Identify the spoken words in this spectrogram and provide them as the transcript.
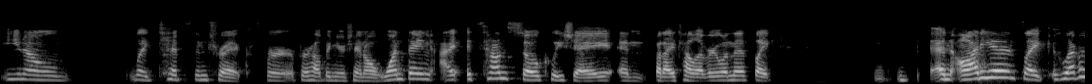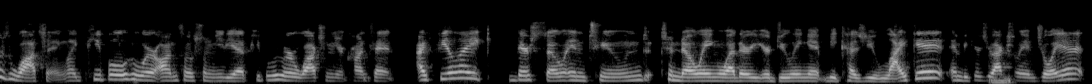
you know like tips and tricks for for helping your channel one thing i it sounds so cliche and but i tell everyone this like an audience like whoever's watching like people who are on social media people who are watching your content i feel like they're so in tuned to knowing whether you're doing it because you like it and because you mm-hmm. actually enjoy it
